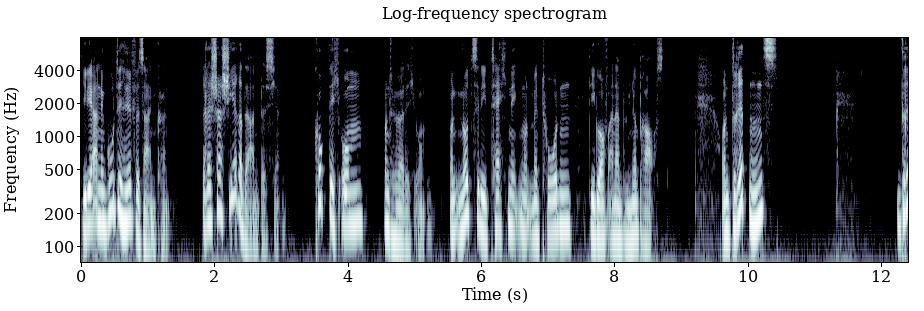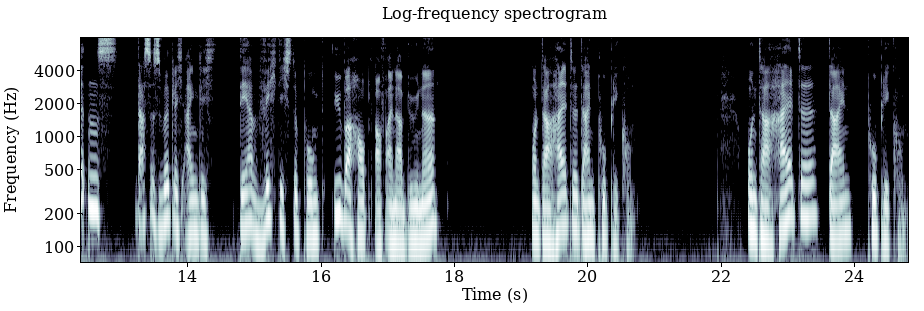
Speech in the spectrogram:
die dir eine gute Hilfe sein können. Recherchiere da ein bisschen. Guck dich um und hör dich um. Und nutze die Techniken und Methoden, die du auf einer Bühne brauchst. Und drittens, drittens, das ist wirklich eigentlich der wichtigste Punkt überhaupt auf einer Bühne. Unterhalte dein Publikum. Unterhalte dein Publikum.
